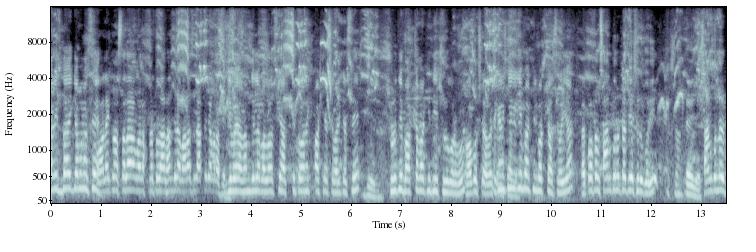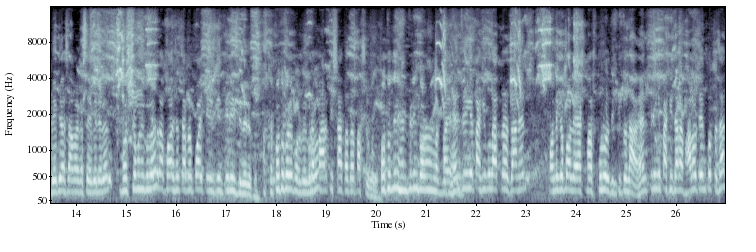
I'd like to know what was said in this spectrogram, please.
আরিফ ভাই কেমন আছেন? ওয়ালাইকুম আসসালাম রহমতুল্লাহ আলহামদুলিল্লাহ ভালো আছেন আপনি কেমন আছেন? জি ভাই আলহামদুলিল্লাহ ভালো আছি। আজকে তো অনেক পাখি আছে বাড়ির কাছে। শুরুতে বাচ্চা পাখি দিয়ে শুরু করব। অবশ্যই অবশ্যই এখানে কি কি পাখির বাচ্চা আছে ভাইয়া? প্রথম সানকোনটা দিয়ে শুরু করি। আচ্ছা। এই যে সানকোনের বেবি আছে আমার কাছে অ্যাভেলেবেল বয়স কেমন এগুলো? বয়স হচ্ছে আপনার পঁয়ত্রিশ দিন তিরিশ দিন এরকম। আচ্ছা কত করে পড়বে এগুলো? পার পিস সাত হাজার পাঁচশো করে। কতদিন হ্যান্ড ফিডিং করানো লাগবে? ভাই হ্যান্ড্রিং এর পাখিগুলো আপনারা জানেন অনেকে বলে এক মাস পনেরো দিন কিন্তু না হ্যান্ড্রিং পাখি যারা ভালো টাইম করতে চান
